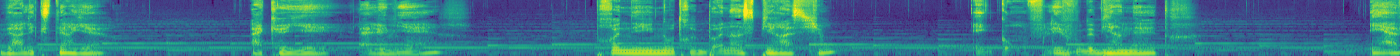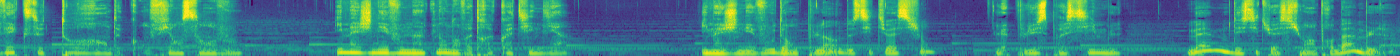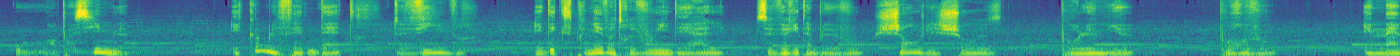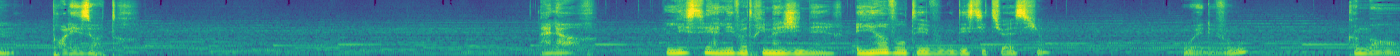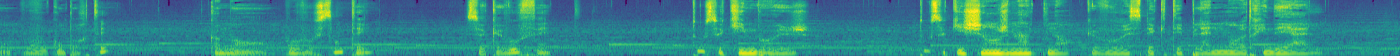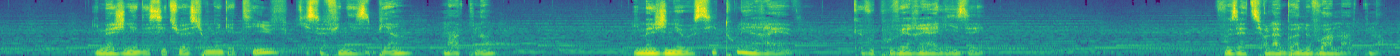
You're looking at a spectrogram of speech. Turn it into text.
vers l'extérieur. Accueillez la lumière. Prenez une autre bonne inspiration et gonflez-vous de bien-être. Et avec ce torrent de confiance en vous, imaginez-vous maintenant dans votre quotidien Imaginez-vous dans plein de situations, le plus possible, même des situations improbables ou impossibles. Et comme le fait d'être, de vivre et d'exprimer votre vous idéal, ce véritable vous change les choses pour le mieux, pour vous et même pour les autres. Alors, Laissez aller votre imaginaire et inventez-vous des situations. Où êtes-vous? Comment vous vous comportez? Comment vous vous sentez? Ce que vous faites? Tout ce qui bouge Tout ce qui change maintenant que vous respectez pleinement votre idéal. Imaginez des situations négatives qui se finissent bien maintenant. Imaginez aussi tous les rêves que vous pouvez réaliser. Vous êtes sur la bonne voie maintenant.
